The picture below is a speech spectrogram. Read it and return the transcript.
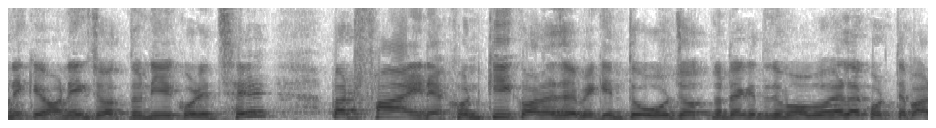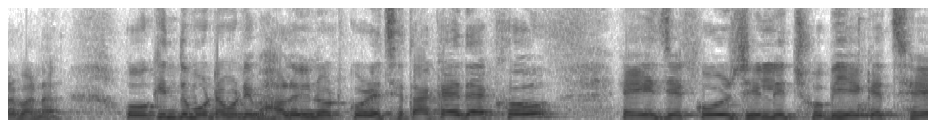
অনেকে অনেক যত্ন নিয়ে করেছে বাট ফাইন এখন কি করা যাবে? কিন্তু ওর যত্নটাকে তুমি অবহেলা করতে পারবে না। ও কিন্তু মোটামুটি ভালোই নোট করেছে। তাকায় দেখো, এই যে কোষ ঝিল্লির ছবি এঁকেছে,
